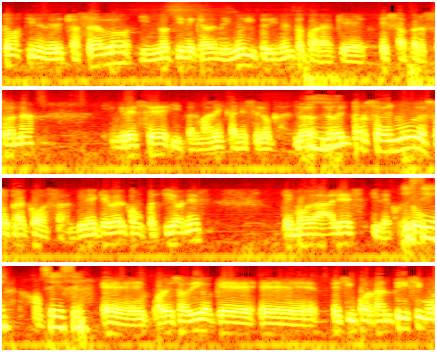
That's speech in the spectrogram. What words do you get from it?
todos tienen derecho a hacerlo y no tiene que haber ningún impedimento para que esa persona ingrese y permanezca en ese local. Lo, del torso desnudo es otra cosa, tiene que ver con cuestiones de modales y de conducta. Sí, sí, eh, por eso digo que eh, es importantísimo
